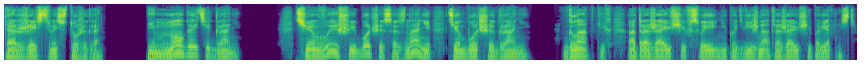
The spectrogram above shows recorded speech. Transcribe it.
Торжественность тоже грань. И много этих граней. Чем выше и больше сознание, тем больше граней, гладких, отражающих в своей неподвижно отражающей поверхности.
